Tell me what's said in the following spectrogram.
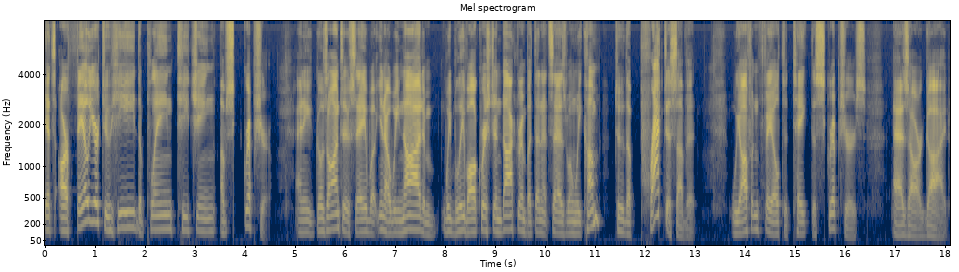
It's our failure to heed the plain teaching of Scripture. And he goes on to say, well, you know, we nod and we believe all Christian doctrine, but then it says when we come to the practice of it, we often fail to take the scriptures as our guide.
